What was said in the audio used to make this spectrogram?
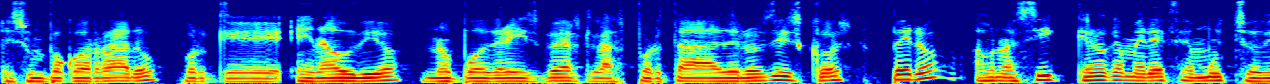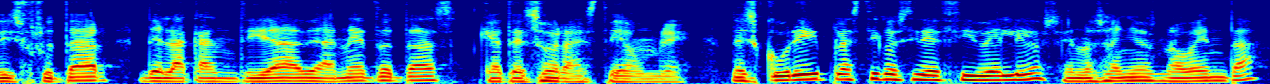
es un poco raro porque en audio no podréis ver las portadas de los discos, pero aún así creo que merece mucho disfrutar de la cantidad de anécdotas que atesora este hombre. Descubrí Plásticos y Decibelios en los años 90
